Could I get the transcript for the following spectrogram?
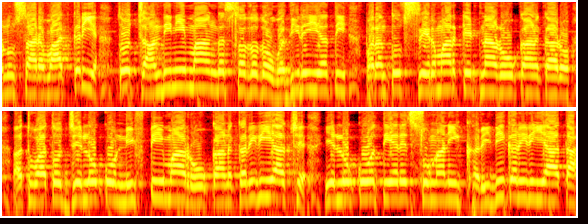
અનુસાર વાત કરીએ તો ચાંદીની માંગ સતત વધી રહી હતી, પરંતુ શેર માર્કેટના રોકાણકારો અથવા તો જે લોકો નિફ્ટીમાં રોકાણ કરી રહ્યા છે, એ લોકો અત્યારે સોનાની ખરીદી કરી રહ્યા હતા,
